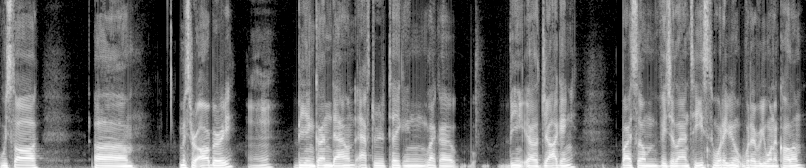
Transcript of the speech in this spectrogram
We saw um, mr arbery being gunned down after taking like a being uh, jogging by some vigilantes, whatever you, whatever you want to call them,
